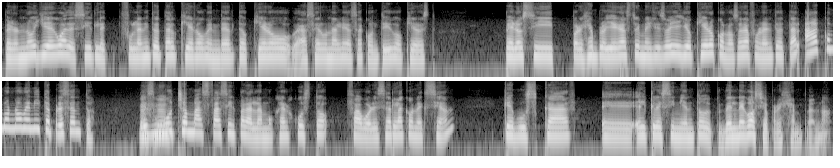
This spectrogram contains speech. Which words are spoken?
pero no llego a decirle, fulanito de tal, quiero venderte o quiero hacer una alianza contigo, quiero esto. Pero si, por ejemplo, llegas tú y me dices, oye, yo quiero conocer a fulanito de tal, ah, ¿cómo no ven y te presento? Es mucho más fácil para la mujer justo favorecer la conexión que buscar eh, el crecimiento del negocio, por ejemplo, ¿no?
